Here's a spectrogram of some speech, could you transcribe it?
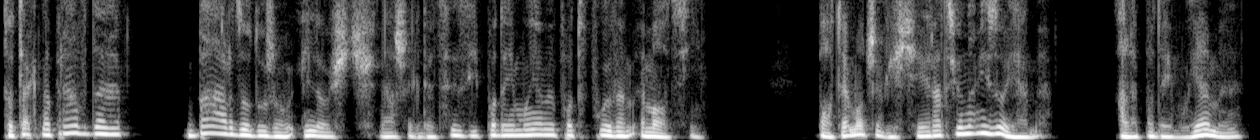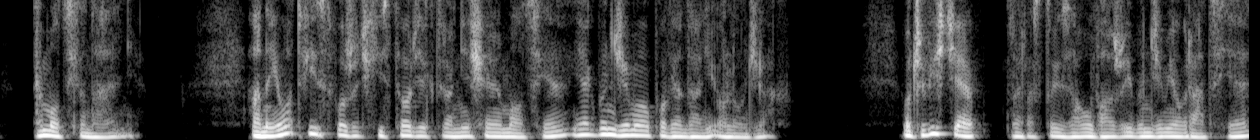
to tak naprawdę bardzo dużą ilość naszych decyzji podejmujemy pod wpływem emocji. Potem oczywiście je racjonalizujemy, ale podejmujemy emocjonalnie. A najłatwiej stworzyć historię, która niesie emocje, jak będziemy opowiadali o ludziach. Oczywiście, zaraz ktoś zauważy i będzie miał rację,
